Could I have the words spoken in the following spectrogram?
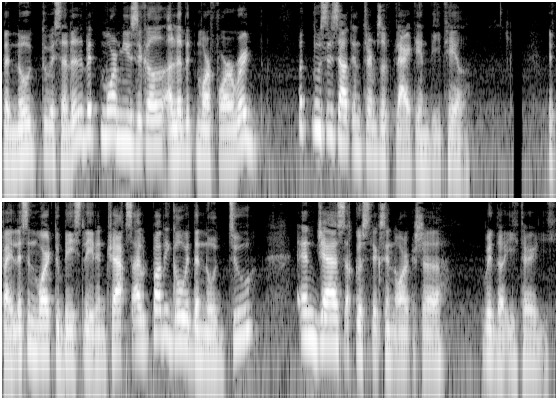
The Node 2 is a little bit more musical, a little bit more forward, but loses out in terms of clarity and detail. If I listen more to bass-laden tracks, I would probably go with the Node 2 and jazz acoustics and orchestra with the E30.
